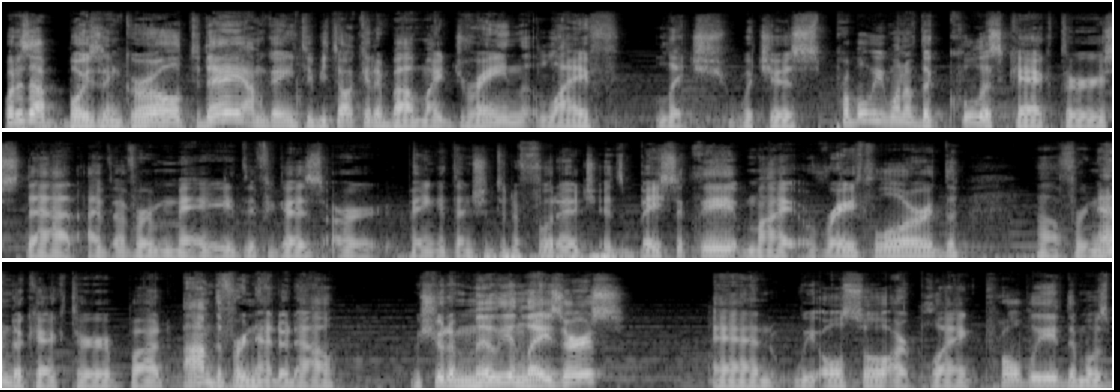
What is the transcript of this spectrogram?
What is up, boys and girls? Today I'm going to be talking about my Drain Life Lich, which is probably one of the coolest characters that I've ever made. If you guys are paying attention to the footage, it's basically my Wraith Lord uh, Fernando character, but I'm the Fernando now. We shoot a million lasers, and we also are playing probably the most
